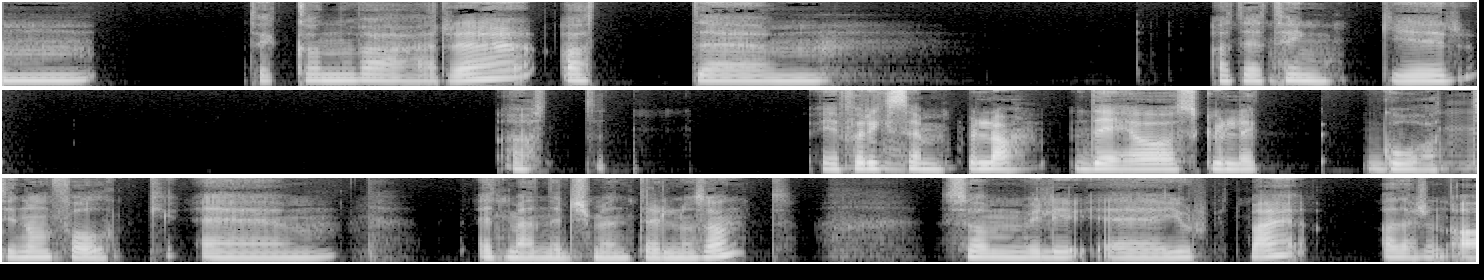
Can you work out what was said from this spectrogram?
mm, det kan være at eh, At jeg tenker at For eksempel, da, det å skulle gå til noen folk eh, Et management eller noe sånt, som ville eh, hjulpet meg. At det er sånn Å,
